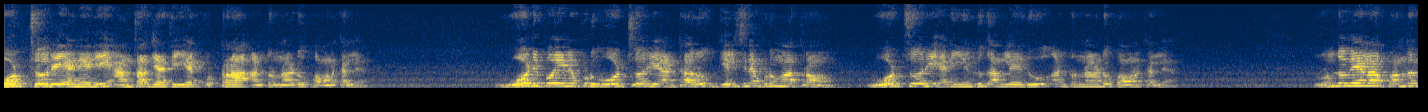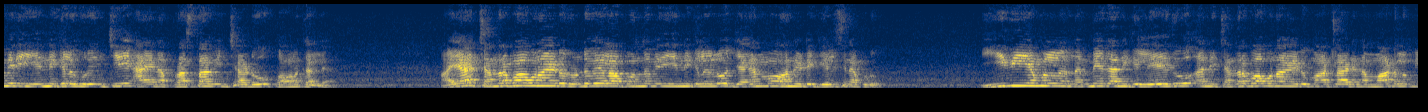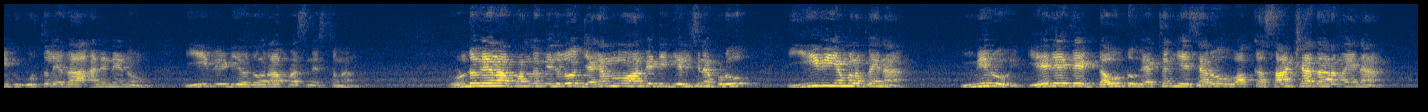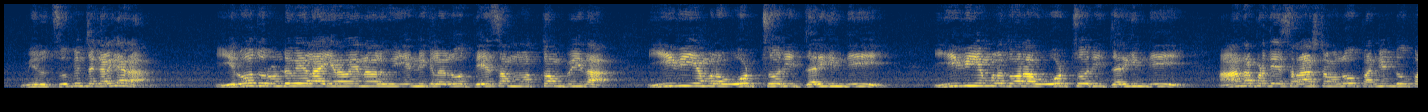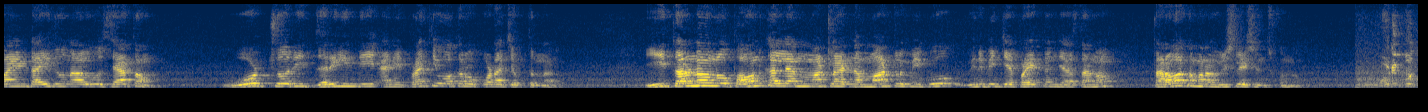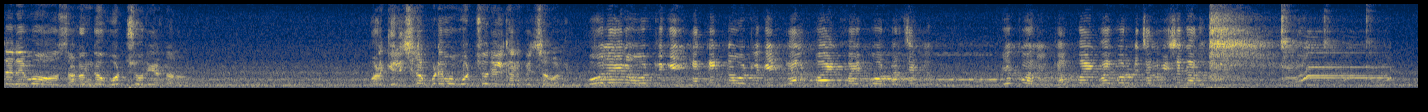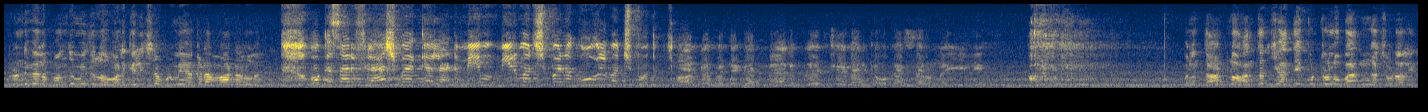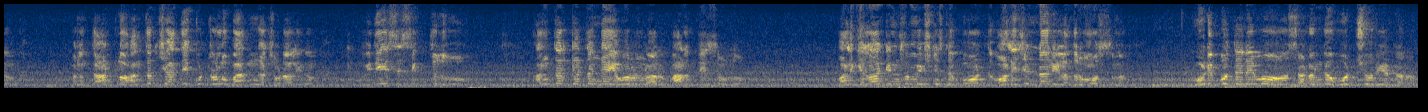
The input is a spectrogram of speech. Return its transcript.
Vote చోరీ అనేది అంతర్జాతీయ కుట్ర అంటున్నాడు పవన్ కళ్యాణ్. ఓడిపోయినప్పుడు ఓట్ చోరీ అంటారు గెలిచినప్పుడు మాత్రం ఓట్ చోరీ అని ఎందుకు అనలేదు అంటున్నాడు పవన్ కళ్యాణ్. రెండు వేల పంతొమ్మిది ఎన్నికల గురించి ఆయన ప్రస్తావించాడు పవన్ కళ్యాణ్. అయా చంద్రబాబు నాయుడు రెండు వేల పంతొమ్మిది ఎన్నికలలో జగన్మోహన్ రెడ్డి గెలిచినప్పుడు ఈవీఎంలను నమ్మేదానికి లేదు అని చంద్రబాబు నాయుడు మాట్లాడిన మాటలు మీకు గుర్తులేదా అని నేను ఈ వీడియో ద్వారా ప్రశ్నిస్తున్నాను. రెండు వేల పంతొమ్మిదిలో జగన్మోహన్ రెడ్డి గెలిచినప్పుడు ఈవీఎంల పైన మీరు ఏదైతే డౌట్ వ్యక్తం చేశారో ఒక్క సాక్ష్యాధారమైన మీరు చూపించగలిగారా? ఈరోజు రెండు వేల ఇరవై నాలుగు ఎన్నికలలో దేశం మొత్తం మీద ఈవీఎంల ఓట్ చోరీ జరిగింది. ఈవీఎంల ద్వారా ఓట్ చోరీ జరిగింది. ఆంధ్రప్రదేశ్ రాష్ట్రంలో పన్నెండు పాయింట్ ఐదు నాలుగు శాతం ఓట్ చోరీ జరిగింది అని ప్రతి ఒక్కరూ కూడా చెప్తున్నారు. ఈ తరుణంలో పవన్ కళ్యాణ్ మాట్లాడిన మాటలు మీకు వినిపించే ప్రయత్నం చేస్తాను. తర్వాత మనం విశ్లేషించుకుందాం. ఓడిపోతేనేమో సడన్గా ఓట్ చోరీ అంటారు. వాళ్ళు గెలిచినప్పుడేమో ఓట్ చోరీలు కనిపించేవాళ్ళు. పోలైన ఓట్లకి ఓట్లకి twelve point five four percent ఎక్కువ ట్వెల్వ్ పాయింట్ ఫైవ్ ఫోర్ అంటే చిన్న విషయం కాదు. రెండు వేల పంతొమ్మిదిలో వాళ్ళు గెలిచినప్పుడు మేము ఎక్కడ మాటల్లా ఒకసారి ఫ్లాష్ బ్యాక్ వెళ్ళండి. మేము మీరు మర్చిపోయిన గూగుల్ మర్చిపోదు. ఆటోమేటిక్గా మ్యానిపులేట్ చేయడానికి అవకాశాలు ఉన్నాయి ఇవి. మనం దాంట్లో అంతర్జాతీయ కుట్రలో భాగంగా చూడాలి ఇదంతా మనం దాంట్లో అంతర్జాతీయ కుట్రలో భాగంగా చూడాలి ఇదంతా విదేశీ శక్తులు అంతర్గతంగా ఎవరున్నారు? భారతదేశంలో. వాళ్ళకి ఎలాంటి ఇన్ఫర్మేషన్ ఇస్తే బాగుంటుంది. వాళ్ళ ఎజెండాని వీళ్ళందరూ మోస్తున్నారు. ఓడిపోతేనేమో సడన్గా ఓట్ చోరీ అంటారు.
